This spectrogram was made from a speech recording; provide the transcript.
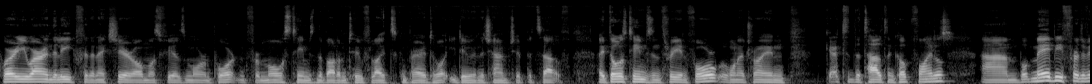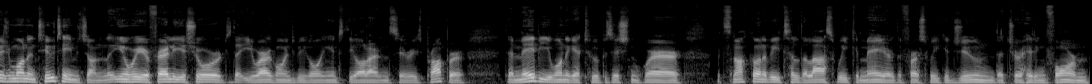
where you are in the league for the next year almost feels more important for most teams in the bottom two flights compared to what you do in the championship itself. Like those teams in three and four will want to try and get to the Tailteann Cup final. Um, but maybe for Division One and Two teams, John, you know where you're fairly assured that you are going to be going into the All Ireland series proper, then maybe you want to get to a position where it's not going to be till the last week of May or the first week of June that you're hitting form,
